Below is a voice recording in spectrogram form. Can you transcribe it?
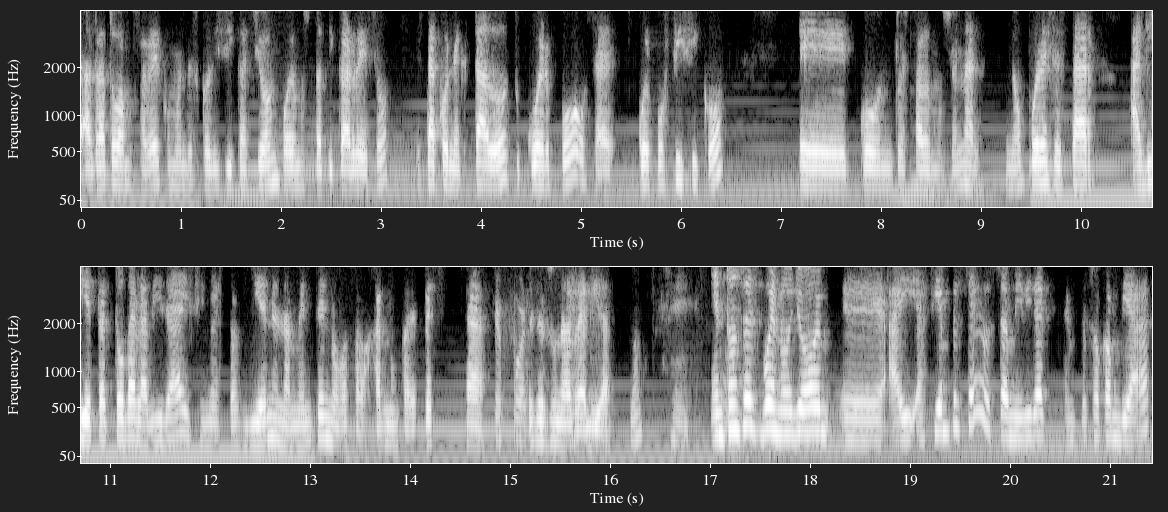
al rato vamos a ver cómo en descodificación podemos platicar de eso, está conectado tu cuerpo, o sea, tu cuerpo físico eh, con tu estado emocional, ¿no? Puedes estar a dieta toda la vida y si no estás bien en la mente no vas a bajar nunca de peso. O sea, esa es una realidad, ¿no? Sí. Entonces, bueno, yo eh, ahí, así empecé, o sea, mi vida empezó a cambiar,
